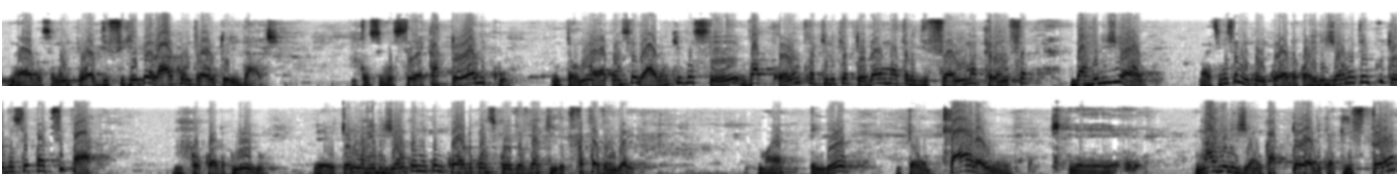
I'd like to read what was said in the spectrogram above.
Né? Você não pode se rebelar contra a autoridade. Então, se você é católico, então não é aconselhável que você vá contra aquilo que é toda uma tradição e uma crença da religião. Mas se você não concorda com a religião, não tem por que você participar. Concorda comigo? Eu estou numa religião que eu não concordo com as coisas daqui. O que você está fazendo aí? Não é? Entendeu? Então, para o. É, na religião católica cristã,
